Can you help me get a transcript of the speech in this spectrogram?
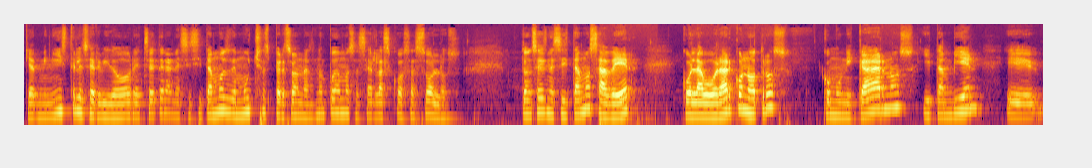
que administre el servidor, etcétera. Necesitamos de muchas personas, no podemos hacer las cosas solos. Entonces necesitamos saber colaborar con otros, comunicarnos y también eh,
